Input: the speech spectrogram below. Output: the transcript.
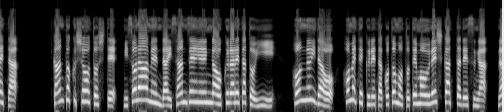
えた。監督賞として、味噌ラーメン代3000円が贈られたといい、本塁打を褒めてくれたこともとても嬉しかったですが、ラ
